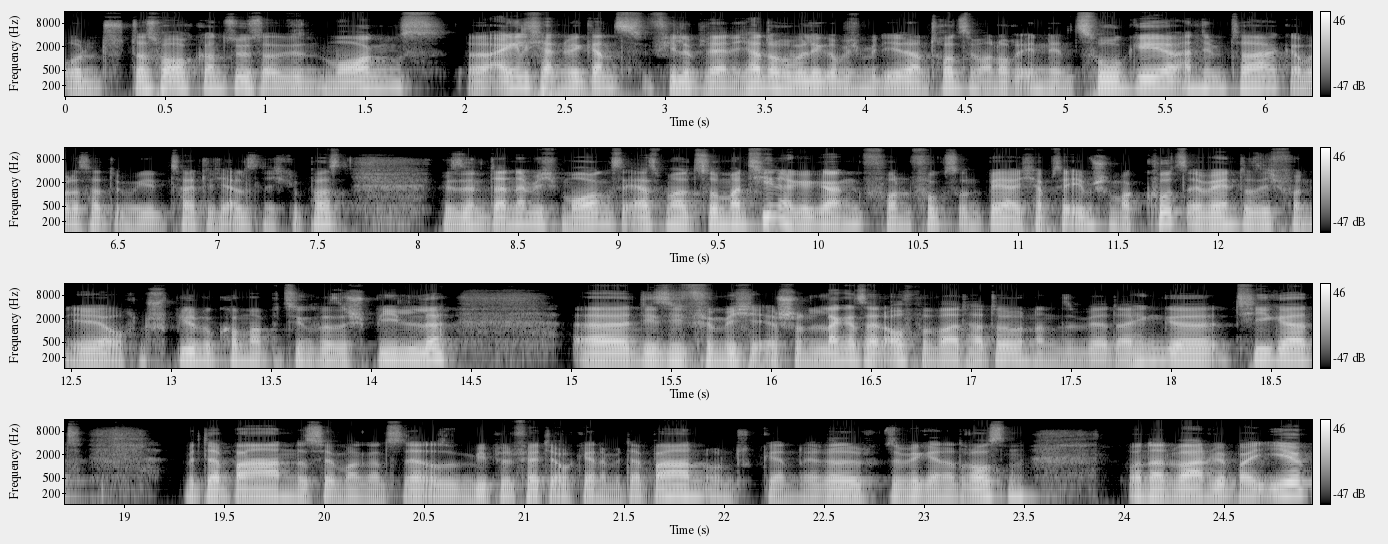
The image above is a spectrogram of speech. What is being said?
Und das war auch ganz süß. Also wir sind morgens, äh, eigentlich hatten wir ganz viele Pläne. Ich hatte auch überlegt, ob ich mit ihr dann trotzdem auch noch in den Zoo gehe an dem Tag, aber das hat irgendwie zeitlich alles nicht gepasst. Wir sind dann nämlich morgens erstmal zur Martina gegangen von Fuchs und Bär. Ich habe es ja eben schon mal kurz erwähnt, dass ich von ihr auch ein Spiel bekommen habe, beziehungsweise Spiele, äh, die sie für mich schon lange Zeit aufbewahrt hatte. Und dann sind wir dahin getigert, mit der Bahn. Das ist ja immer ganz nett. Also Miepel fährt ja auch gerne mit der Bahn und generell sind wir gerne draußen. Und dann waren wir bei ihr.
